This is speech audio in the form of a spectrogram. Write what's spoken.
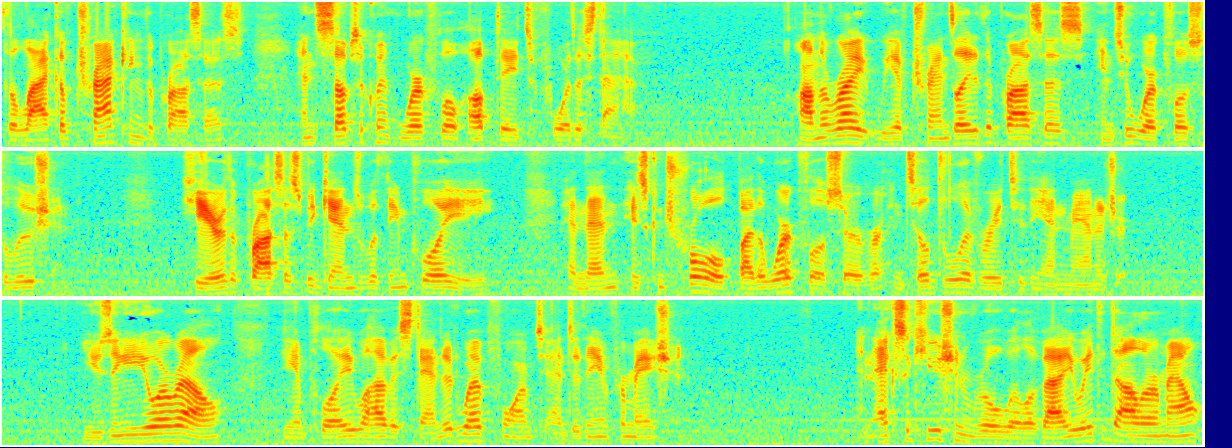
the lack of tracking the process, and subsequent workflow updates for the staff. On the right, we have translated the process into workflow solution. Here, the process begins with the employee and then is controlled by the workflow server until delivery to the end manager. Using a URL, the employee will have a standard web form to enter the information. An execution rule will evaluate the dollar amount,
